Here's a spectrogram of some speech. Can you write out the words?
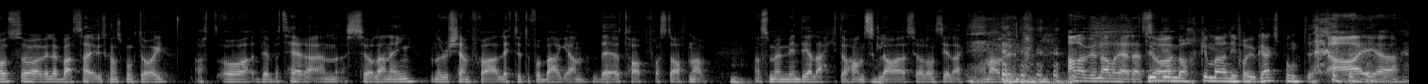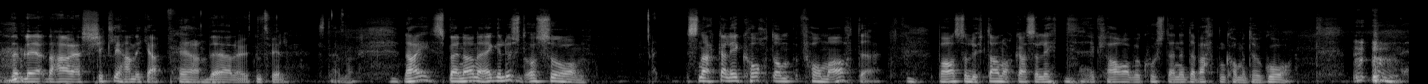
Og så vil jeg bare si i utgangspunktet òg at å debattere en sørlending når du kommer fra litt utenfor Bergen, det er å tape fra starten av. Altså Med min dialekt og hans glade sørlandsdialekt. Han har vunnet, han har vunnet allerede. Du blir mørkemann fra utgangspunktet. Ja, jeg, det, ble, det her er skikkelig handikap. Ja. Det er det uten tvil. Stemmer. Nei, spennende. Jeg har lyst til å snakke litt kort om formatet. Bare så lytterne våre er litt klar over hvordan denne debatten kommer til å gå.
